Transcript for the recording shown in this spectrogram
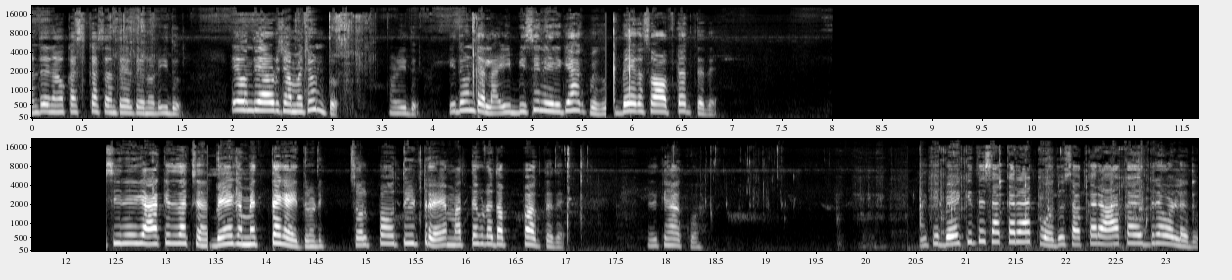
ಅಂದರೆ ನಾವು ಕಸಕಸ ಅಂತ ಹೇಳ್ತೇವೆ ನೋಡಿ ಇದು. ಏ ಒಂದು ಎರಡು ಚಮಚ ಉಂಟು. ನೋಡಿ ಇದು. ಇದು ಉಂಟಲ್ಲ ಈ ಬಿಸಿ ನೀರಿಗೆ ಹಾಕಬೇಕು. ಬೇಗ ಸಾಫ್ಟ್ ಆಗ್ತದೆ. ಬಿಸಿ ನೀರಿಗೆ ಹಾಕಿದ ತಕ್ಷಣ ಬೇಗ ಮೆತ್ತಗೆ ಆಯ್ತು ನೋಡಿ. ಸ್ವಲ್ಪ ಹೊತ್ತು ಇಟ್ಟರೆ ಮತ್ತೆ ಕೂಡ ದಪ್ಪ ಆಗ್ತದೆ. ಇದಕ್ಕೆ ಹಾಕುವ. ಇದಕ್ಕೆ ಬೇಕಿದ್ದರೆ ಸಕ್ಕರೆ ಹಾಕ್ಬೋದು. ಸಕ್ಕರೆ ಹಾಕ ಇದ್ರೆ ಒಳ್ಳೆಯದು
